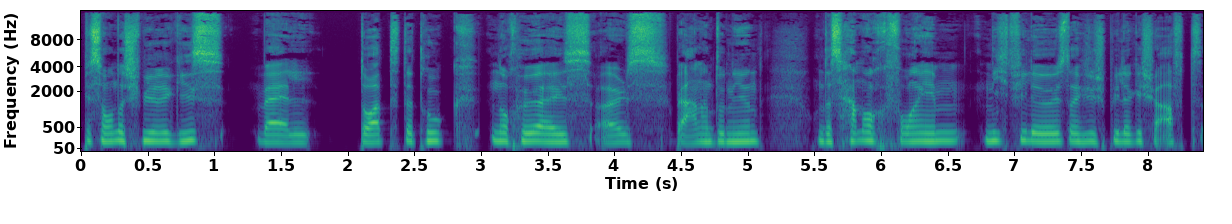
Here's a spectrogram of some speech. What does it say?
besonders schwierig ist, weil dort der Druck noch höher ist als bei anderen Turnieren. Und das haben auch vor ihm nicht viele österreichische Spieler geschafft.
